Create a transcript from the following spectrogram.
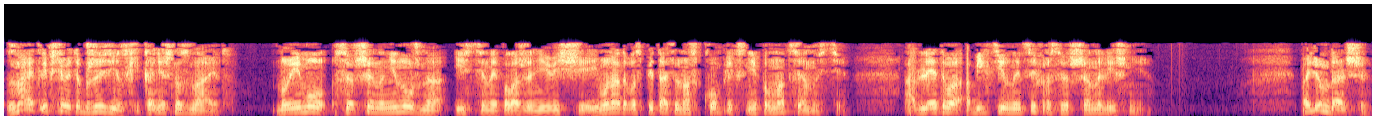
Знает ли все это Бжезинский? Конечно, знает. Но ему совершенно не нужно истинное положение вещей. Ему надо воспитать у нас комплекс неполноценности – а для этого объективные цифры совершенно лишние. Пойдем дальше.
